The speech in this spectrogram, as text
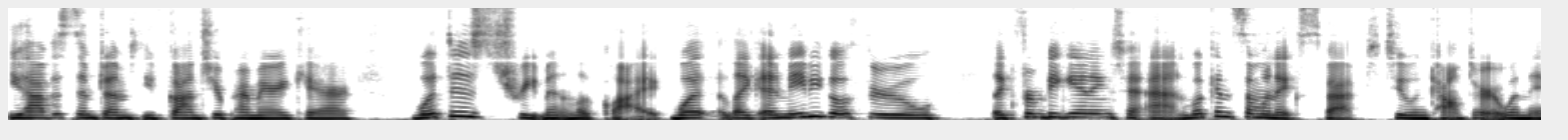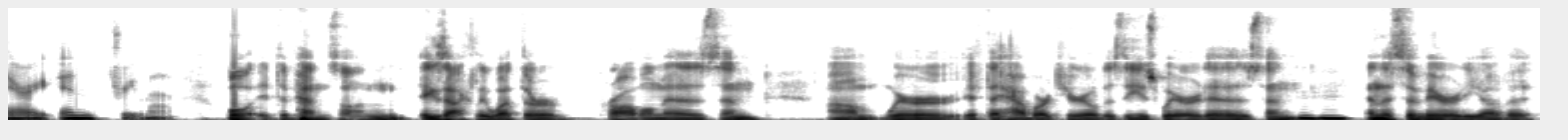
you have the symptoms, you've gone to your primary care. What does treatment look like? What, like, and maybe go through like from beginning to end. What can someone expect to encounter when they are in treatment? Well, it depends on exactly what their problem is and um, where, if they have arterial disease, where it is and mm-hmm. and the severity of it.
